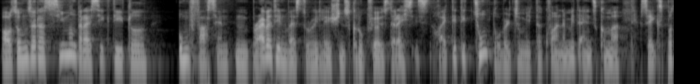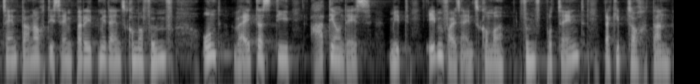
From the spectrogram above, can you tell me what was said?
Aus unserer 37 Titel umfassenden Private Investor Relations Group für Österreich ist heute die Zumtobel zum Mittag vorne mit 1,6%, dann auch die Semperit mit 1,5% und weiters die AT&S mit ebenfalls 1,5%. Da gibt es auch dann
